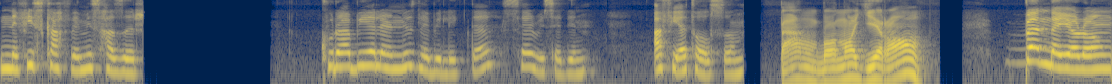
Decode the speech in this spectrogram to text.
Nefis kahvemiz hazır. Kurabiyelerinizle birlikte servis edin. Afiyet olsun. Ben bunu yerim. Ben de yiyorum.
